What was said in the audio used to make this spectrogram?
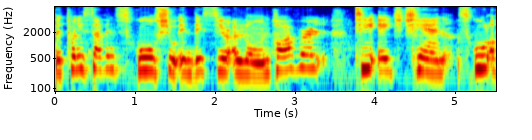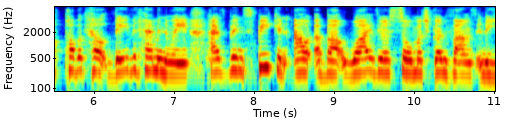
The 27th school shooting this year alone. Harvard T.H. Chan School of Public Health David Hemenway has been speaking out about why there's so much gun violence in the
